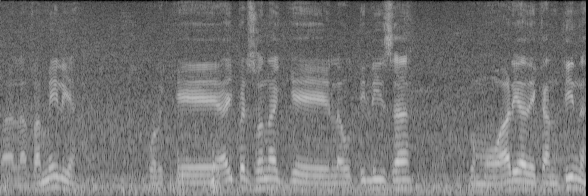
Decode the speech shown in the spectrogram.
para la familia, porque hay personas que la utilizan como área de cantina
